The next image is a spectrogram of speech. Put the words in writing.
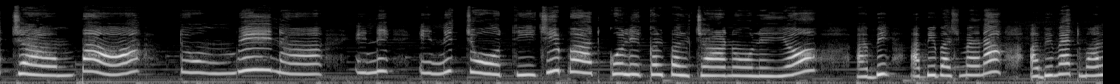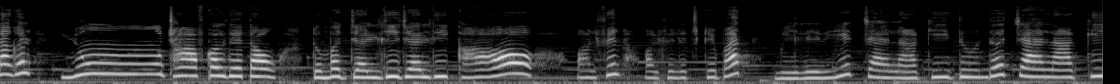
चंपा, तुम भी ना इन्हें इन्हें छोटी सी बात को लेकर परेशान हो रही हो। अभी अभी बस मैं ना अभी मैं तुम्हारा घर यूँ छाप कर देता हूँ। तुम बस जल्दी जल्दी खाओ और फिर और फिर इसके बाद मेरे लिए चालाकी ढूंढो, चालाकी।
